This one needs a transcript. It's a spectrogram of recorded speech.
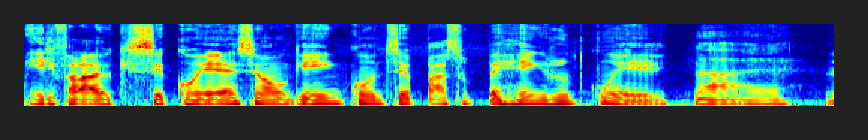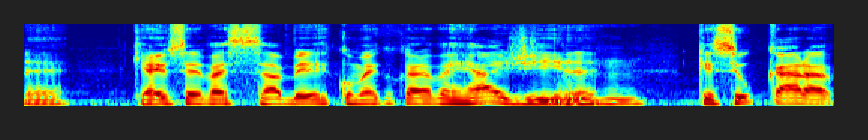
Ele falava que você conhece alguém quando você passa o perrengue junto com ele, Ah, é. né? Que aí você vai saber como é que o cara vai reagir, né? Uhum. Porque se o cara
